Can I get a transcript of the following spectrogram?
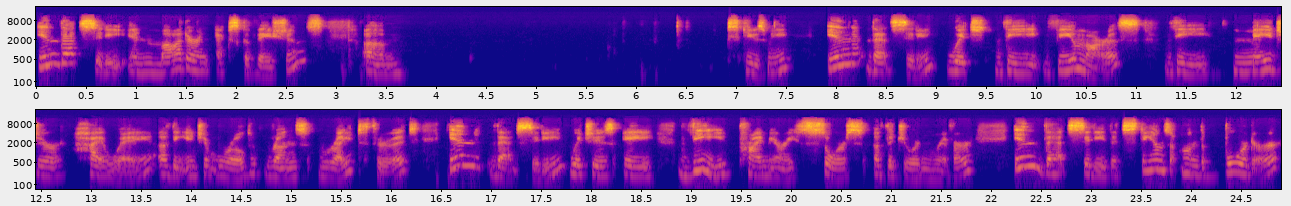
In that city, in modern excavations, um, excuse me, in that city, which the Via Maris, the major highway of the ancient world runs right through it in that city which is a the primary source of the jordan river in that city that stands on the border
